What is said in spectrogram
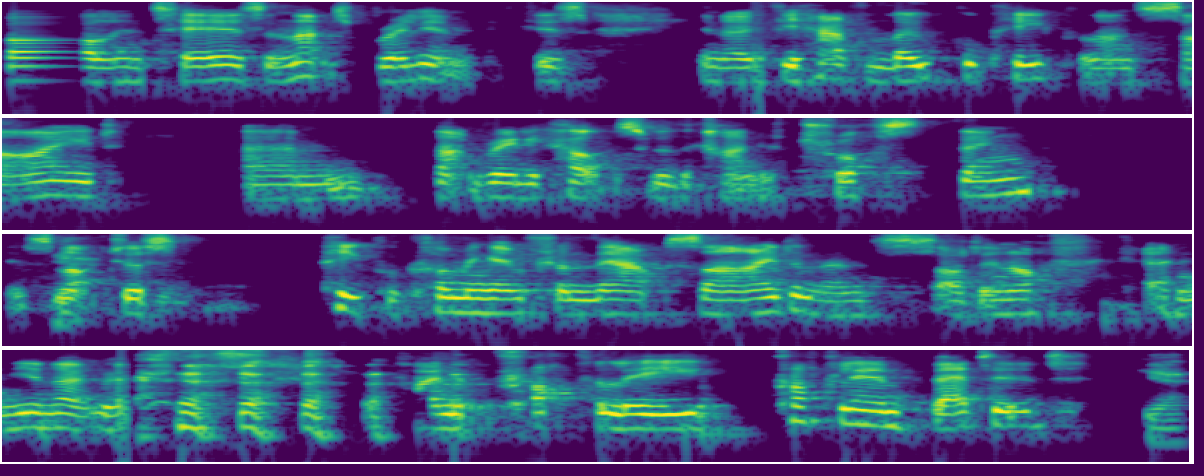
volunteers. And that's brilliant because, you know, if you have local people on side, um, that really helps with the kind of trust thing. It's not just people coming in from the outside and then sodding off again, you know, kind of properly properly embedded. Yeah,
